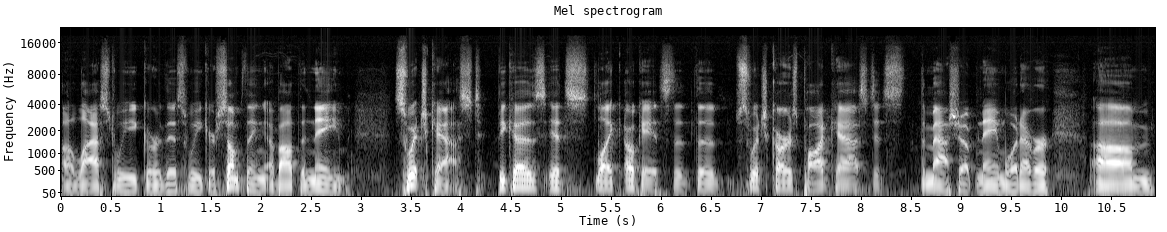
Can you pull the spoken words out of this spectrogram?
uh, last week or this week or something about the name Switchcast because it's like okay, it's the the Switch Cars podcast. It's the mashup name, whatever. Um,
